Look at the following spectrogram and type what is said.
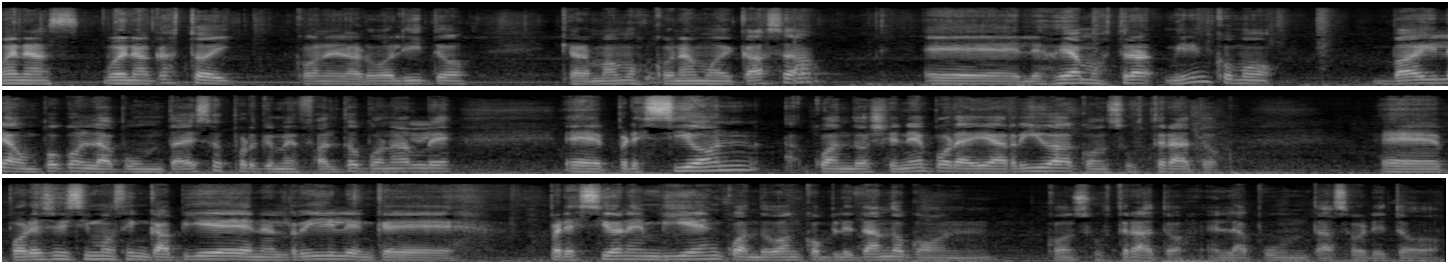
Buenas, bueno acá estoy con el arbolito que armamos con amo de casa. Eh, les voy a mostrar, miren cómo baila un poco en la punta. Eso es porque me faltó ponerle eh, presión cuando llené por ahí arriba con sustrato. Eh, por eso hicimos hincapié en el reel en que presionen bien cuando van completando con, con sustrato, en la punta sobre todo.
